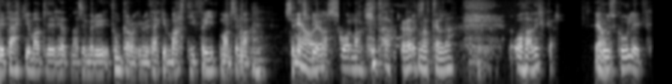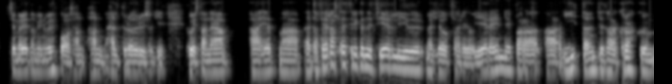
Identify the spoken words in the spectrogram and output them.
við þekkjum allir hérna, sem eru í þungarokkinu, við þekkjum Marty Friedman sem, a, sem að Já, spila svona á gítar og það virkar. Bruce Kulick sem er einn af mínum uppáðas hann, hann heldur öðru í svo þannig að, hérna, þetta fer allt eftir í hvernig þér líður með hljóðfærið og ég reyni bara að íta undir það að krökkum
